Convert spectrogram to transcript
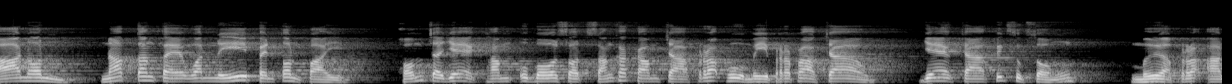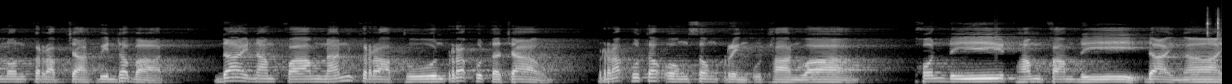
อานนท์นับตั้งแต่วันนี้เป็นต้นไป ผมจะแยกทำอุโบสถสังฆกรรมจากพระผู้มีพระภาคเจ้า แยกจากภิกษุสงฆ์เมื่อพระอานนท์กลับจากบินทบาท ได้นำความนั้นกราบทูลพระพุทธเจ้า พระพุทธองค์ทรงเปล่งอุทานว่า คนดีทำความดีได้ง่าย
